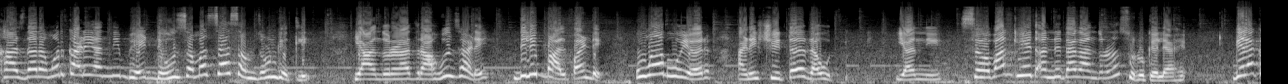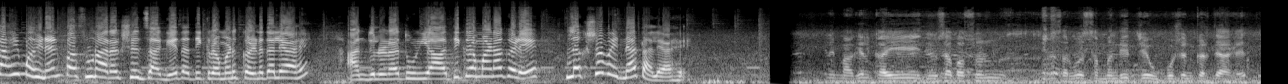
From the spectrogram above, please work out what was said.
खासदार अमर काळे यांनी भेट देऊन समस्या समजून घेतली. या आंदोलनात राहुल झाडे दिलीप बालपांडे उमा भोयर आणि शीतल राऊत यांनी सहभाग घेत अन्नत्याग आंदोलन सुरू केले आहे. गेल्या काही महिन्यांपासून आरक्षित जागेत अतिक्रमण करण्यात आले आहे. आंदोलनातून या अतिक्रमणाकडे लक्ष वेधण्यात आले आहे. आणि मागील काही दिवसापासून सर्व संबंधित जे उपोषणकर्ते आहेत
